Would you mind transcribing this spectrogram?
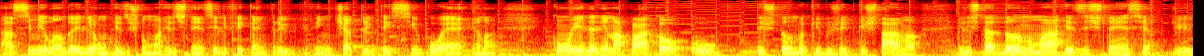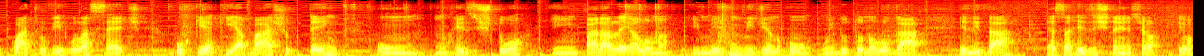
assimilando ele a um resistor, uma resistência, ele fica entre 20 a 35 R. Né? Com ele ali na placa ou testando aqui do jeito que está, né? ele está dando uma resistência de 4,7, porque aqui abaixo tem um, um resistor em paralelo, né? E mesmo medindo com o indutor no lugar, ele dá essa resistência, ó. Aqui, ó,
